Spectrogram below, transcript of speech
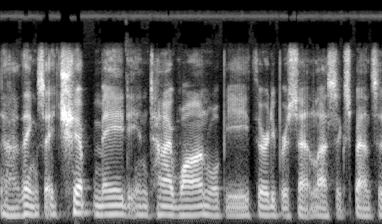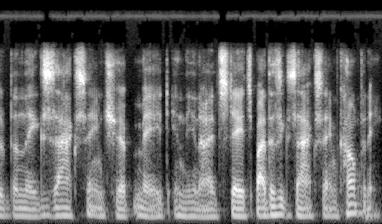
uh, things, a chip made in Taiwan will be 30% less expensive than the exact same chip made in the United States by this exact same company.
